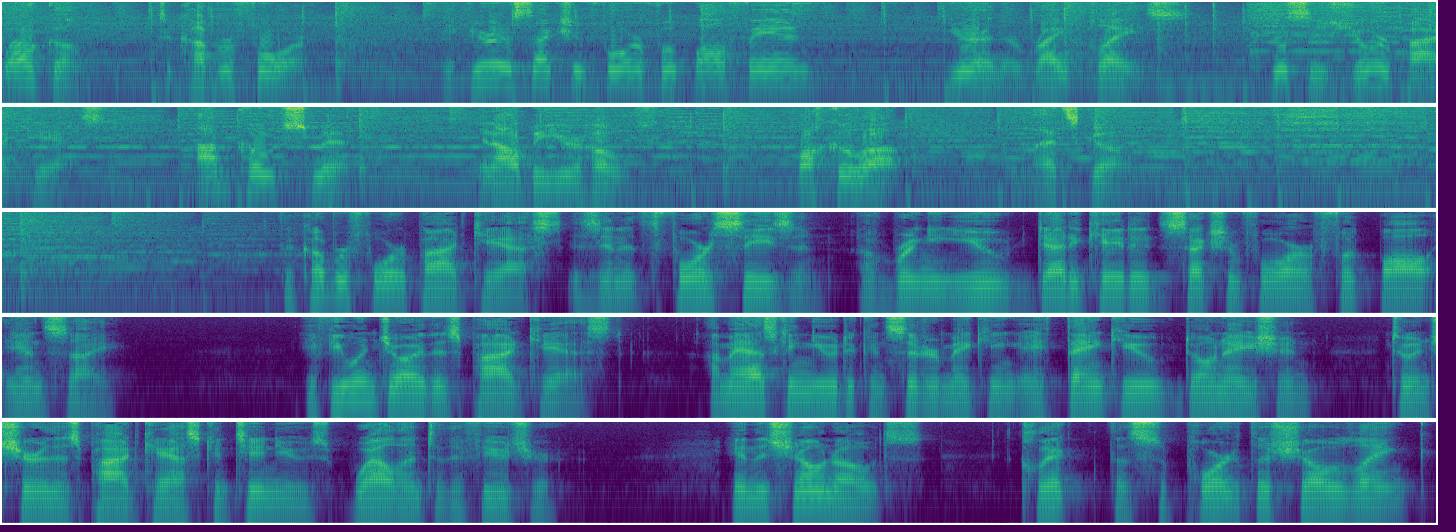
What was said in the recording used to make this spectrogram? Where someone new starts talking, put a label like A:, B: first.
A: Welcome to Cover 4. If you're a Section 4 football fan, you're in the right place. This is your podcast. I'm Coach Smith, and I'll be your host. Buckle up. Let's go. The Cover 4 podcast is in its fourth season of bringing you dedicated Section 4 football insight. If you enjoy this podcast, I'm asking you to consider making a thank you donation to ensure this podcast continues well into the future. In the show notes, click the Support the Show link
